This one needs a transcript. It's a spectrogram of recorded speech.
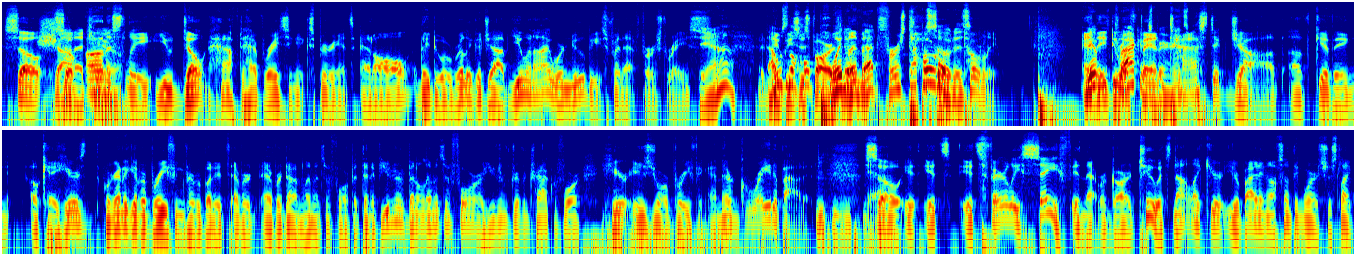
so shot so at you. honestly, you. don't have to have racing experience at all. They do a really good job. You and I were newbies for that first race. Yeah. That was the whole as far point as of that first Totally, episode is- totally. And they do a track experience, but- fantastic job of giving. Okay, here's we're going to give a briefing for everybody that's ever ever done Lemons before. But then if you've never been at Lemons before or you've never driven track before, here is your briefing, and they're great about it. Mm-hmm. So it, it's it's fairly safe in that regard too. It's not like you're you're biting off something where it's just like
